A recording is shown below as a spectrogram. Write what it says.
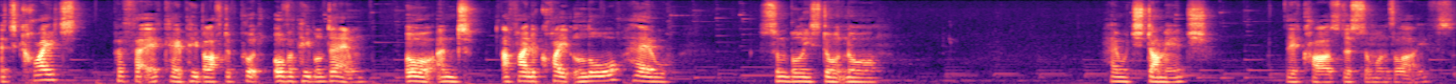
It's quite pathetic how people have to put other people down. Oh, and I find it quite low how some bullies don't know how much damage they cause to someone's lives.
